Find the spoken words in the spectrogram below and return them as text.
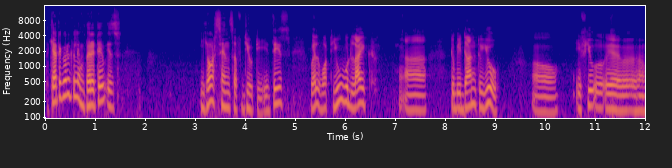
The categorical imperative is your sense of duty. It is well what you would like uh, to be done to you. Uh, if you uh,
